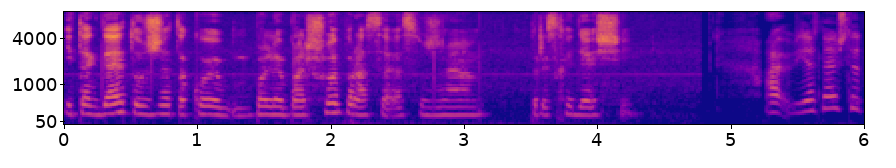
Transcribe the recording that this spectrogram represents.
И тогда это уже такой более большой процесс, уже происходящий. А я знаю, что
